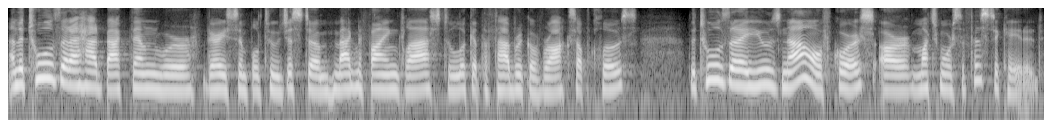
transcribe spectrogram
And the tools that I had back then were very simple too, just a magnifying glass to look at the fabric of rocks up close. The tools that I use now, of course, are much more sophisticated.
